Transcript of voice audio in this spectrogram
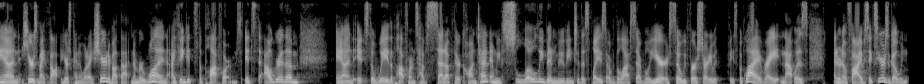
And here's my thought. Here's kind of what I shared about that. Number one, I think it's the platforms, it's the algorithm and it's the way the platforms have set up their content. And we've slowly been moving to this place over the last several years. So we first started with Facebook Live, right? And that was, I don't know, five, six years ago when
